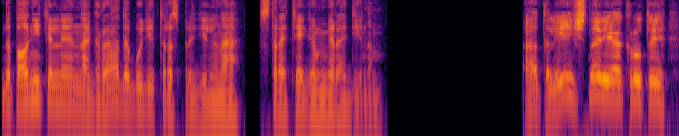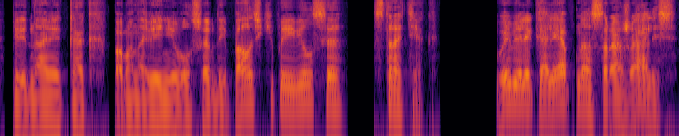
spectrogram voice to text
Дополнительная награда будет распределена стратегом Миродином. «Отлично, рекруты!» Перед нами, как по мановению волшебной палочки, появился стратег. «Вы великолепно сражались!»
